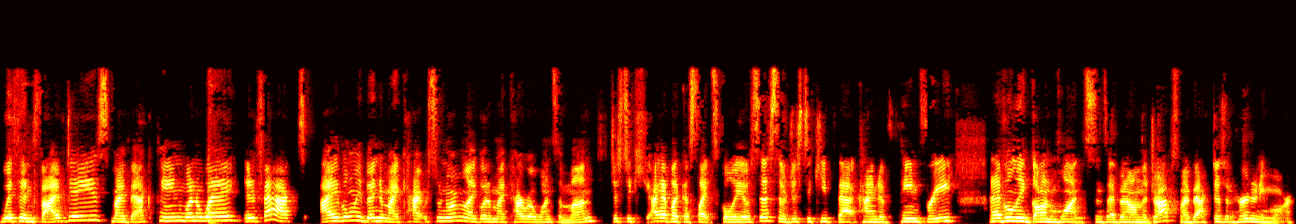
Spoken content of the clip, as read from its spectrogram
within five days, my back pain went away. In fact, I've only been to my chiro. So normally I go to my chiro once a month just to keep, I have like a slight scoliosis. So just to keep that kind of pain free. And I've only gone once since I've been on the drops. My back doesn't hurt anymore.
